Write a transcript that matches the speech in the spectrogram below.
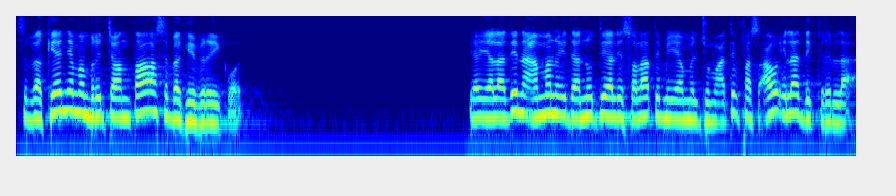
Sebagiannya memberi contoh sebagai berikut. Ya yaladina amanu idza nudiya li salati yaumil fas'au ila dzikrillah.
